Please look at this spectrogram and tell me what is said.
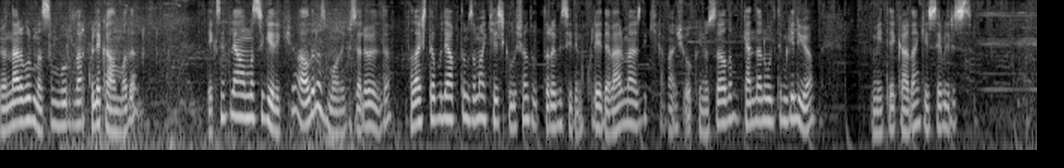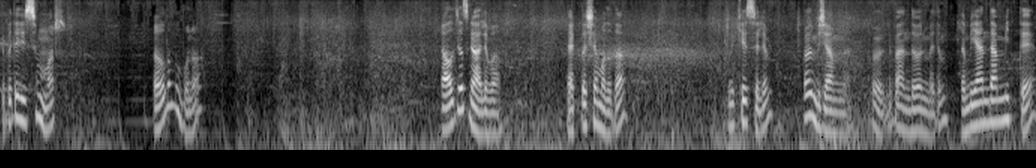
Yönler vurmasın. Vurdular. Kule kalmadı. Jackson falan alması gerekiyor. Aldınız mı onu? Güzel öldü. Flash W yaptığım zaman keşke Lucian'ı tutturabilseydim. Kuleyi de vermezdik. Hemen şu okyanusu alalım. Kendinden ultim geliyor. Mi'yi tekrardan kesebiliriz. Tepede isim var. Alalım mı bunu? Alacağız galiba. Yaklaşamadı da. Bunu keselim. Ölmeyeceğim mi? Öldü. Ben de ölmedim. Bir yeniden mid de.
